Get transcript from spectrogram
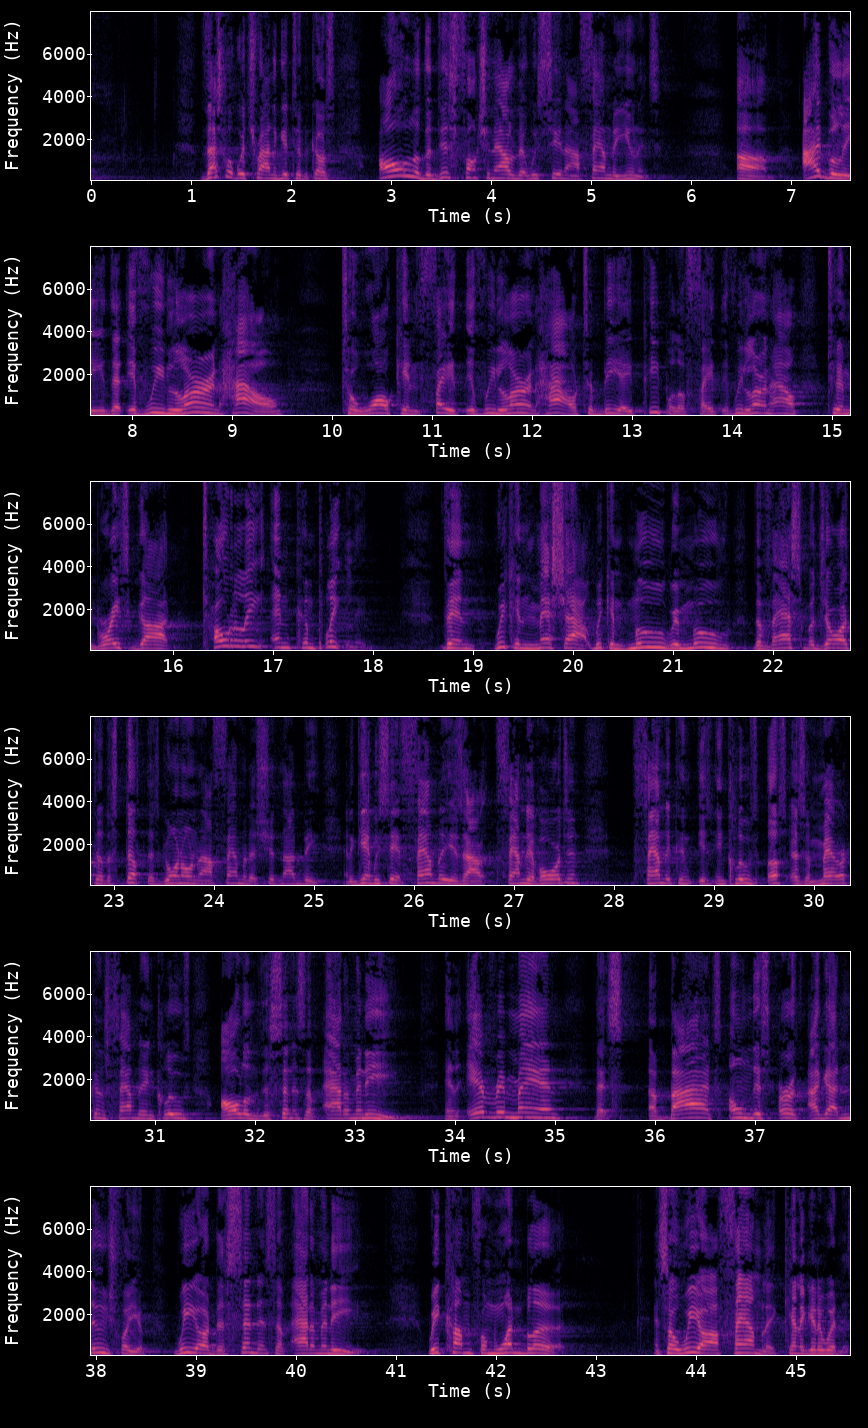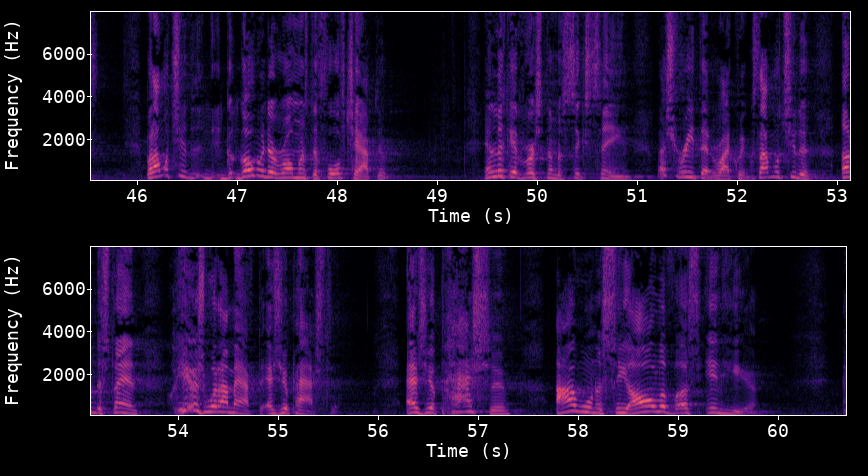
that's what we're trying to get to because all of the dysfunctionality that we see in our family units, uh, I believe that if we learn how to walk in faith, if we learn how to be a people of faith, if we learn how to embrace God totally and completely, then we can mesh out, we can move, remove the vast majority of the stuff that's going on in our family that should not be. And again, we said family is our family of origin. Family can, includes us as Americans. Family includes all of the descendants of Adam and Eve. And every man that abides on this earth, I got news for you. We are descendants of Adam and Eve. We come from one blood. And so we are family. Can I get a witness? But I want you to go into Romans, the fourth chapter, and look at verse number 16. Let's read that right quick because I want you to understand here's what I'm after as your pastor. As your pastor, I want to see all of us in here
